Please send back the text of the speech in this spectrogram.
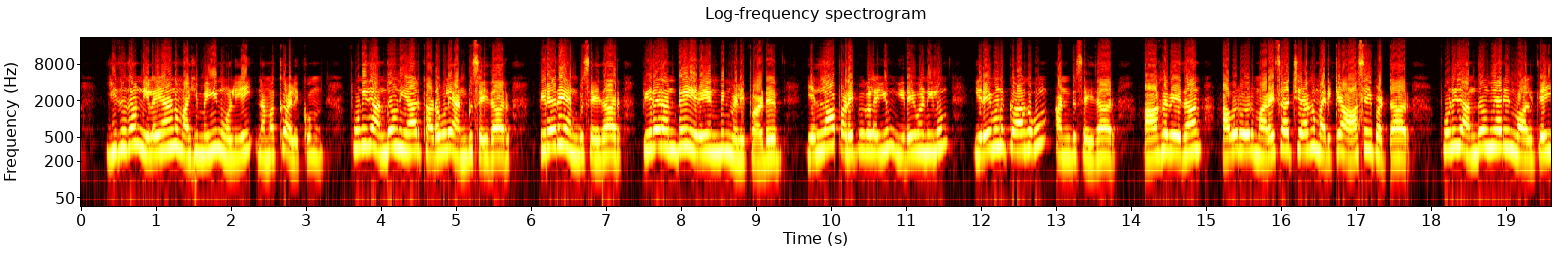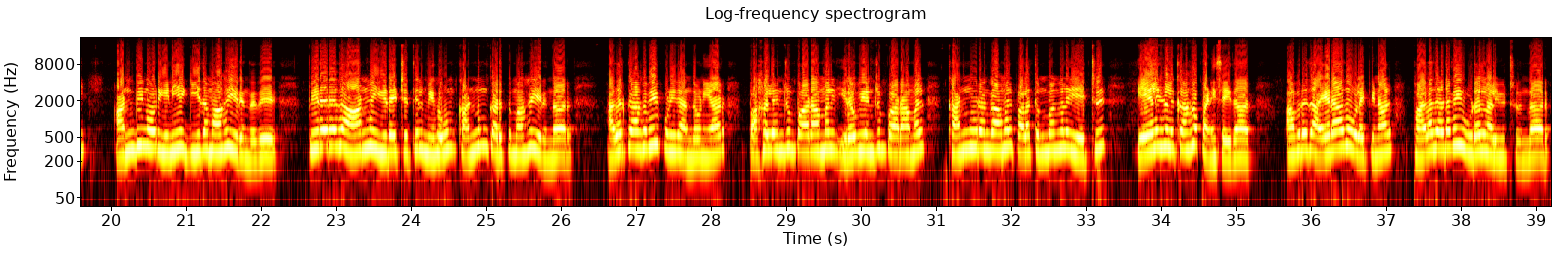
இதுதான் நிலையான மகிமையின் ஒளியை நமக்கு அளிக்கும். புனித அந்தோணியார் கடவுளை அன்பு செய்தார். பிறரை அன்பு செய்தார். பிறர் அன்பே இறையன்பின் வெளிப்பாடு. எல்லா படைப்புகளையும் இறைவனிலும் இறைவனுக்காகவும் அன்பு செய்தார். ஆகவேதான் அவர் ஒரு மறைசாட்சியாக மறிக்க ஆசைப்பட்டார். புனித அந்தோனியாரின் வாழ்க்கை அன்பின் ஒரு இனிய கீதமாக இருந்தது. பிறரது ஆண்மை இடைச்சத்தில் மிகவும் கண்ணும் கருத்துமாக இருந்தார். அதற்காகவே புனித அந்தோணியார் பகலென்றும் பாராமல் இரவு என்றும் பாராமல் கண் உறங்காமல் பல துன்பங்களை ஏற்று ஏழைகளுக்காக பணி செய்தார். அவரது அயராத உழைப்பினால் பல தடவை உடல் நலிவிற்றிருந்தார்.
